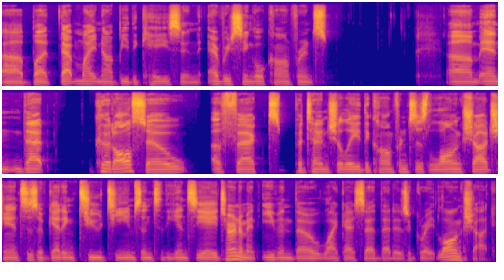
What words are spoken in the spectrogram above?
Uh, but that might not be the case in every single conference. Um, and that could also affect potentially the conference's long shot chances of getting two teams into the NCAA tournament, even though, like I said, that is a great long shot.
